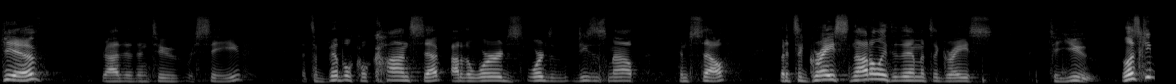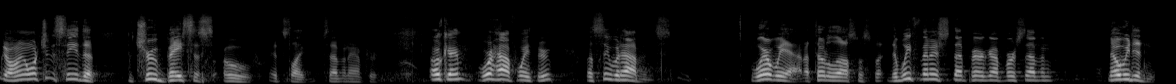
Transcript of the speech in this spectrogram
give rather than to receive. That's a biblical concept out of the words, words of Jesus' mouth himself. But it's a grace not only to them, it's a grace to you. But let's keep going. I want you to see the, the true basis. Oh, it's like seven after. Okay, we're halfway through. Let's see what happens. Where are we at? I totally lost my spot. Did we finish that paragraph, verse 7? No, we didn't.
